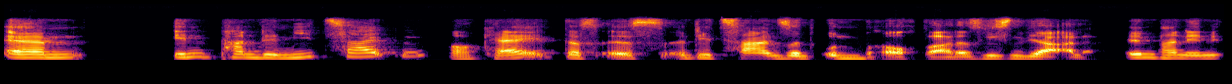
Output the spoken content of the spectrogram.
ähm, in Pandemiezeiten, okay, das ist, die Zahlen sind unbrauchbar, das wissen wir alle. In, Pandemie,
